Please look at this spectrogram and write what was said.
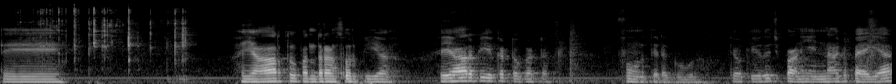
ਤੇ 1000 ਤੋਂ 1500 ਰੁਪਿਆ 1000 ਰੁਪਏ ਘੱਟੋ ਘੱਟ ਫੋਨ ਤੇ ਲੱਗੂਗਾ। ਕਿਉਂਕਿ ਉਹਦੇ ਚ ਪਾਣੀ ਇੰਨਾ ਕੁ ਪੈ ਗਿਆ।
